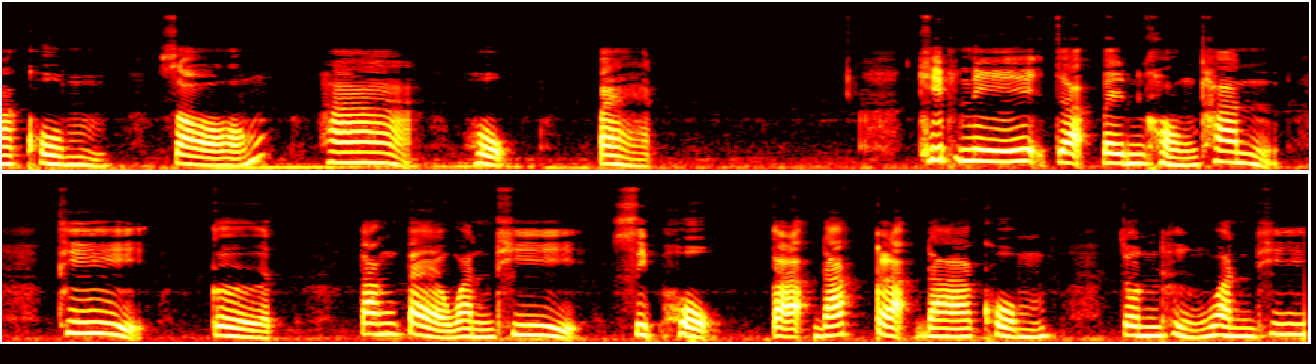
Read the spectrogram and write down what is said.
าคมสองห้าหกแปดคลิปนี้จะเป็นของท่านที่เกิดตั้งแต่วันที่ 16 กรกฎาคม จนถึงวันที่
